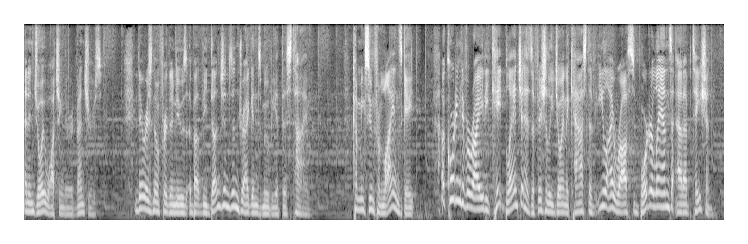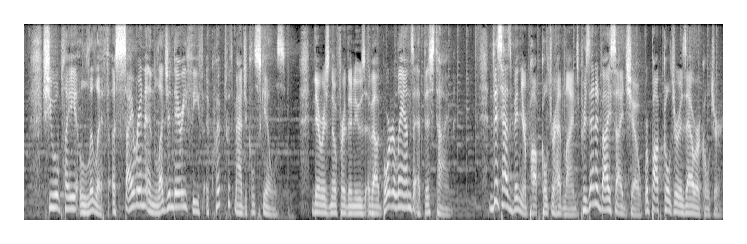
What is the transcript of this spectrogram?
and enjoy watching their adventures. There is no further news about the Dungeons and Dragons movie at this time. Coming soon from Lionsgate, According to Variety, Cate Blanchett has officially joined the cast of Eli Roth's Borderlands adaptation. She will play Lilith, a siren and legendary thief equipped with magical skills. There is no further news about Borderlands at this time. This has been your Pop Culture Headlines, presented by Sideshow, where pop culture is our culture.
